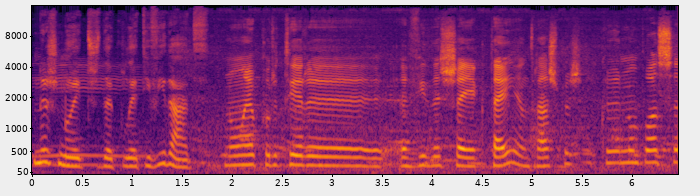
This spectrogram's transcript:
nas noites da coletividade. Não é por ter eh, a vida cheia que tem, entre aspas, que não possa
